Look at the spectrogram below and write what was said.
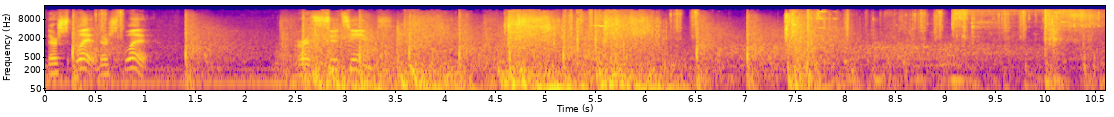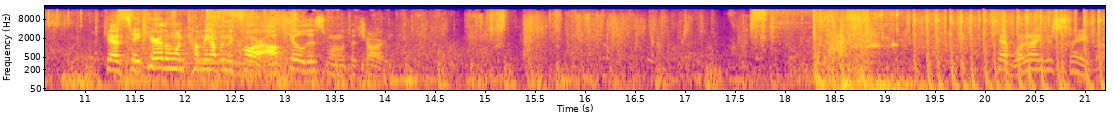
They're split. They're split. Or it's two teams. Kev, take care of the one coming up in the car. I'll kill this one with the charge. Kev, what did I just say, bro?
